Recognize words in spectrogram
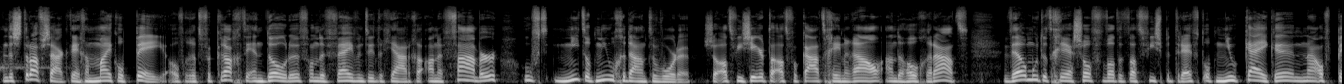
En de strafzaak tegen Michael P. over het verkrachten en doden van de 25-jarige Anne Faber hoeft niet opnieuw gedaan te worden. Zo adviseert de advocaat-generaal aan de Hoge Raad. Wel moet het gerechtshof wat het advies betreft opnieuw kijken naar of P.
